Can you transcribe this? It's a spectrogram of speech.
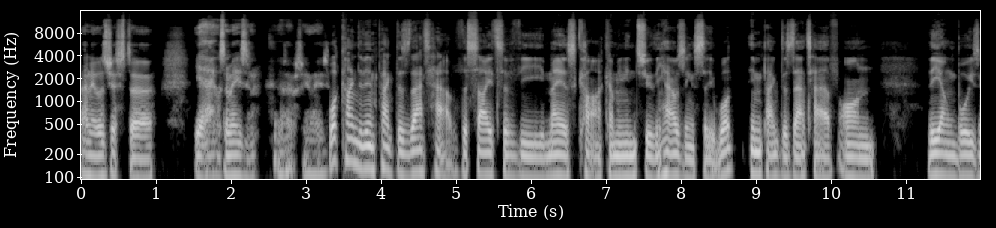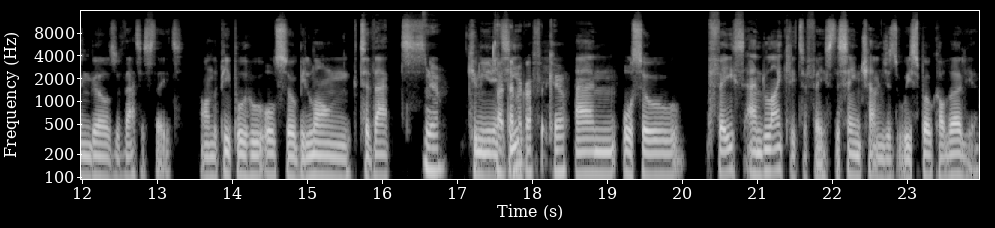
And it was just, uh, yeah, it was amazing. It was absolutely amazing. What kind of impact does that have? The sight of the mayor's car coming into the housing estate. What impact does that have on the young boys and girls of that estate? On the people who also belong to that Yeah, community that demographic. Yeah. and also face and likely to face the same challenges that we spoke of earlier.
